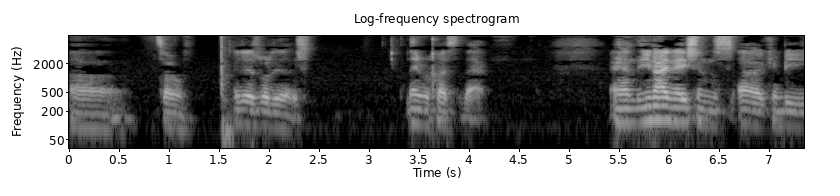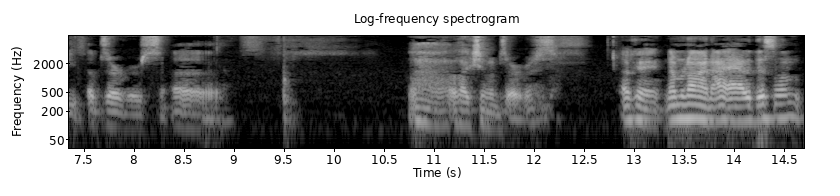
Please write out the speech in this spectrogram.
Uh, so it is what it is. They requested that. And the United Nations uh, can be observers, uh, election observers. Okay, number nine, I added this one.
